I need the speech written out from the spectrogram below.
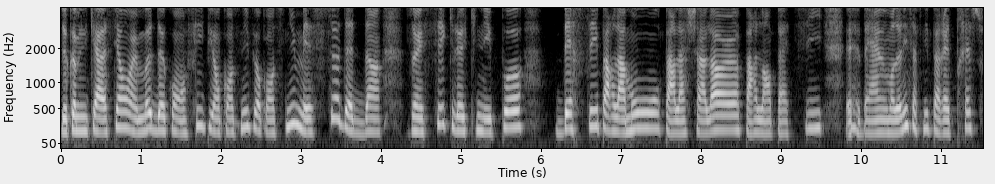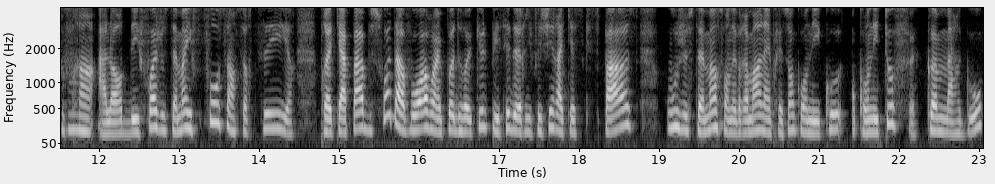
de communication, un mode de conflit, puis on continue, puis on continue. Mais ça, d'être dans un cycle qui n'est pas bercé par l'amour, par la chaleur, par l'empathie, euh, ben à un moment donné, ça finit par être très souffrant. Mm. Alors des fois, justement, il faut s'en sortir pour être capable soit d'avoir un pas de recul puis essayer de réfléchir à qu'est-ce qui se passe, ou justement, si on a vraiment l'impression qu'on qu'on étouffe comme Margot,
